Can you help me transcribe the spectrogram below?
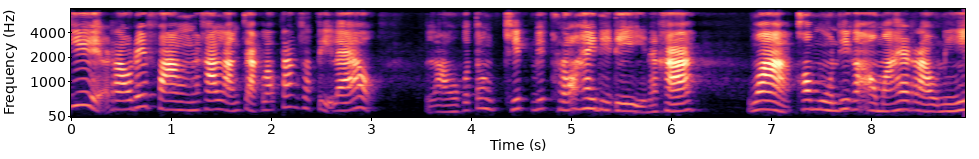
ที่เราได้ฟังนะคะ หลังจากเราตั้งสติแล้ว เราก็ต้องคิดวิเคราะห์ให้ดีๆนะคะ ว่าข้อมูลที่เขาเอามาให้เรานี้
